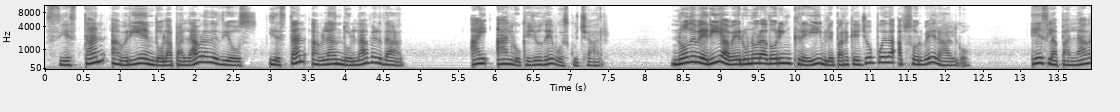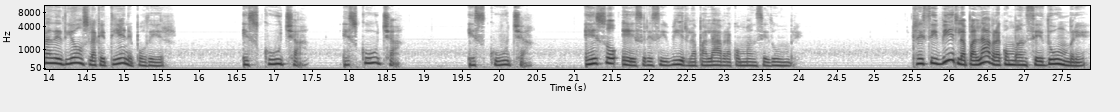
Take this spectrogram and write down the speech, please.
Si están abriendo la palabra de Dios y están hablando la verdad, hay algo que yo debo escuchar. No debería haber un orador increíble para que yo pueda absorber algo. Es la palabra de Dios la que tiene poder. Escucha, escucha, escucha. Eso es recibir la palabra con mansedumbre. Recibir la palabra con mansedumbre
